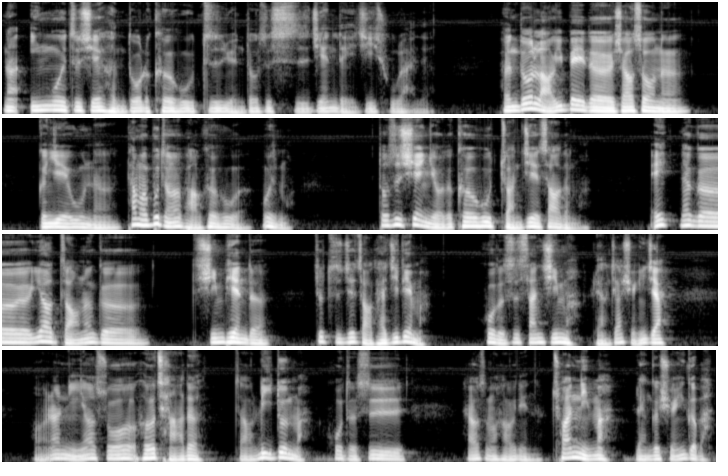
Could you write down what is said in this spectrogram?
那因为这些很多的客户资源都是时间累积出来的，很多老一辈的销售呢，跟业务呢，他们不怎么跑客户了。为什么？都是现有的客户转介绍的嘛。诶，那个要找那个芯片的。就直接找台积电嘛，或者是三星嘛，两家选一家。哦，那你要说喝茶的，找立顿嘛，或者是还有什么好一点的，川宁嘛，两个选一个吧。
